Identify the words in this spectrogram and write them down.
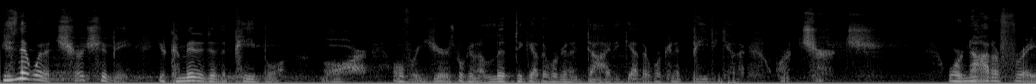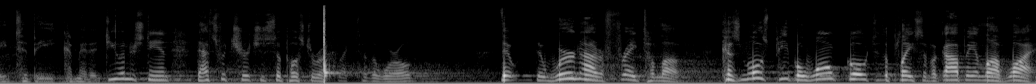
Isn't that what a church should be? You're committed to the people more over years. We're going to live together. We're going to die together. We're going to be together. We're church. We're not afraid to be committed. Do you understand? That's what church is supposed to reflect to the world. That, that we're not afraid to love. Because most people won't go to the place of agape and love. Why?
